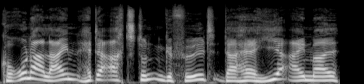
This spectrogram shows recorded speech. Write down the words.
Corona allein hätte acht Stunden gefüllt, daher hier einmal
